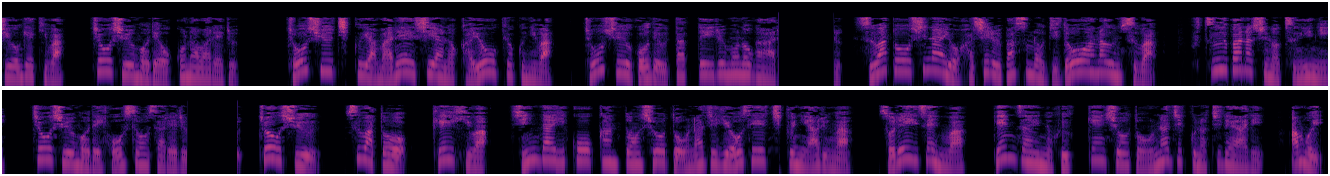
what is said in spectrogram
塩劇は長州語で行われる。長州地区やマレーシアの歌謡曲には、長州語で歌っているものがある。諏訪島市内を走るバスの自動アナウンスは、普通話の次に、長州語で放送される。長州、諏訪島、経費は、新大移行関東省と同じ行政地区にあるが、それ以前は、現在の福建省と同じくの地であり、アモイ、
